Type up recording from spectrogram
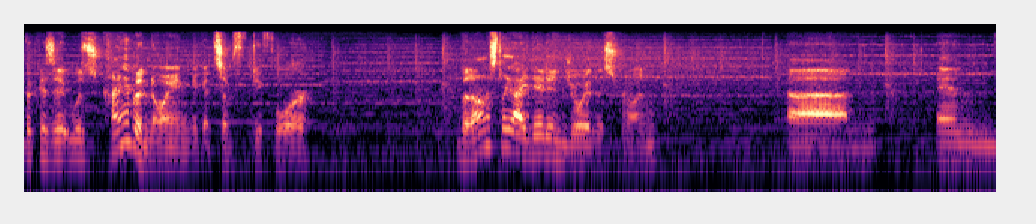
Because it was kind of annoying to get sub 54. But honestly, I did enjoy this run. Um, and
